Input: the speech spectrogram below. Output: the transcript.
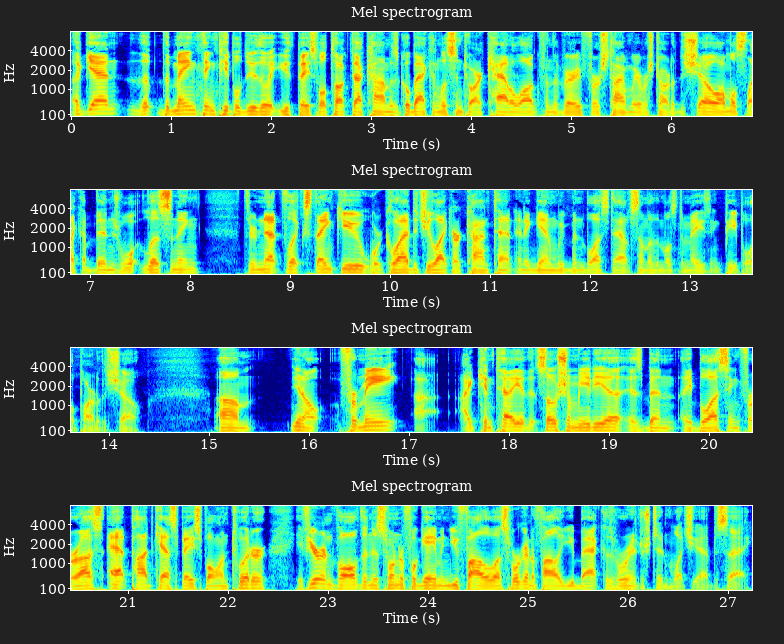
Again, the, the main thing people do, though, at youthbaseballtalk.com is go back and listen to our catalog from the very first time we ever started the show, almost like a binge listening through Netflix. Thank you. We're glad that you like our content. And again, we've been blessed to have some of the most amazing people a part of the show. Um, you know, for me, uh, I can tell you that social media has been a blessing for us at Podcast Baseball on Twitter. If you're involved in this wonderful game and you follow us, we're going to follow you back because we're interested in what you have to say.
